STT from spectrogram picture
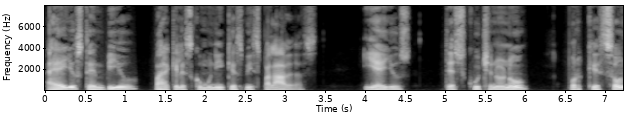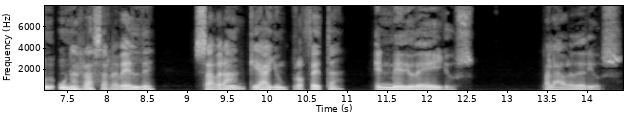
A ellos te envío para que les comuniques mis palabras, y ellos, te escuchen o no, porque son una raza rebelde, sabrán que hay un profeta en medio de ellos. Palabra de Dios.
